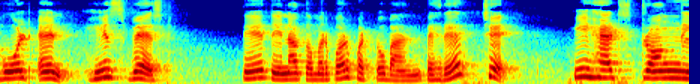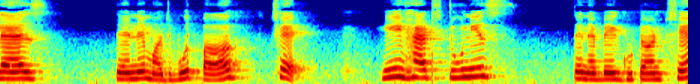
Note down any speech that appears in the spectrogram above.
belt and his waist તે તેના કમર પર પટ્ટો બાંધ પહેરે છે હી હેડ સ્ટ્રોંગ લેઝ તેને મજબૂત પગ છે હી હેડ ટુ નીઝ તેને બે ઘૂંટણ છે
